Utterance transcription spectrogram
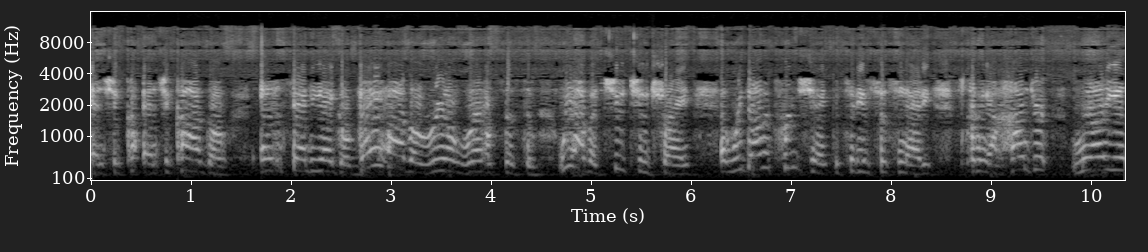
and, Chica- and Chicago and San Diego. They have a real rail system. We have a choo-choo train, and we don't appreciate the city of Cincinnati spending a $100 million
